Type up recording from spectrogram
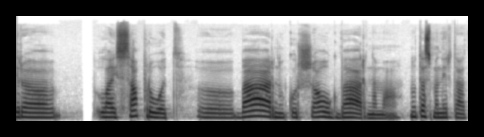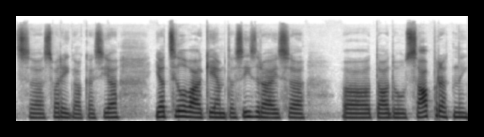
ir, uh, lai saprotu uh, bērnu, kurš aug bērnamā. Nu, tas man ir tāds svarīgākais. Ja, ja cilvēkiem tas izraisa tādu sapratni,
